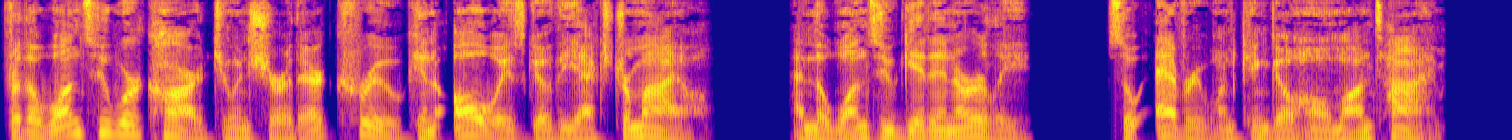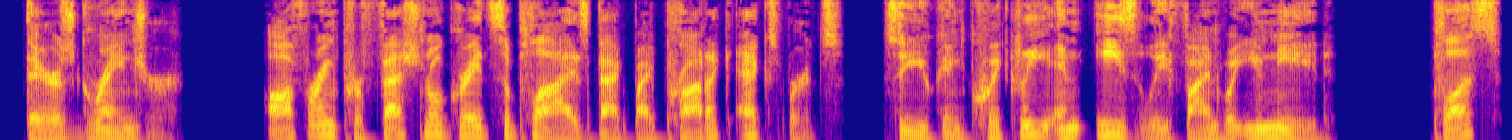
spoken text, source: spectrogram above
For the ones who work hard to ensure their crew can always go the extra mile, and the ones who get in early so everyone can go home on time, there's Grainger, offering professional grade supplies backed by product experts so you can quickly and easily find what you need. Plus,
